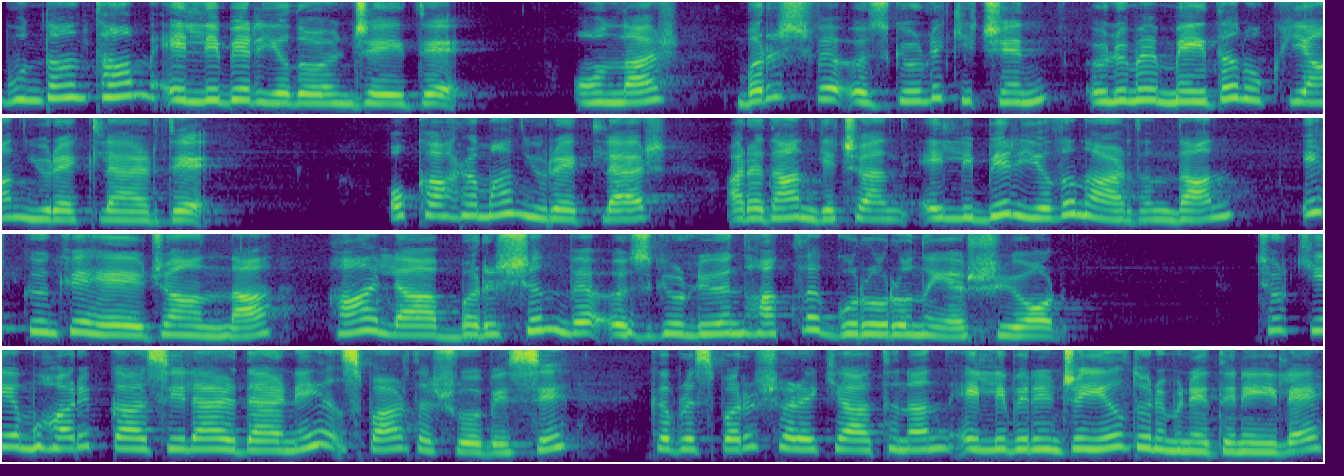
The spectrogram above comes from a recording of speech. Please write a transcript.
Bundan tam 51 yıl önceydi. Onlar barış ve özgürlük için ölüme meydan okuyan yüreklerdi. O kahraman yürekler aradan geçen 51 yılın ardından ilk günkü heyecanla hala barışın ve özgürlüğün haklı gururunu yaşıyor. Türkiye Muharip Gaziler Derneği Isparta Şubesi, Kıbrıs Barış Harekatı'nın 51. yıl dönümü nedeniyle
